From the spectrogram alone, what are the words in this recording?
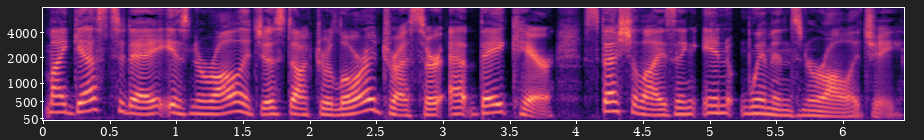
My guest today is neurologist Dr. Laura Dresser at Baycare, specializing in women's neurology.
